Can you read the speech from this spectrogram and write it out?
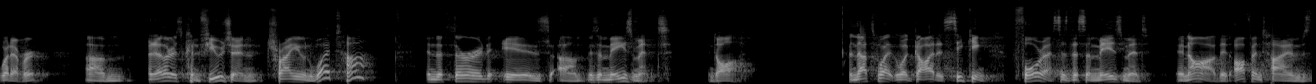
whatever. Um, another is confusion. Triune, what, huh? And the third is, um, is amazement and awe. And that's what, what God is seeking for us is this amazement and awe that oftentimes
